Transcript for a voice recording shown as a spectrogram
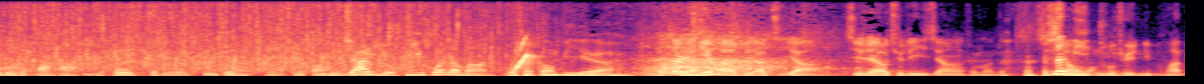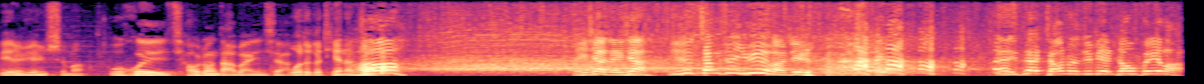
如果是花花，你会特别注重哪些方面？家里有逼婚了吗？我才刚毕业啊。但是你好像比较急啊，急着要去丽江什么的。那你出去你不怕别人认识吗？我会乔装打扮一下。我的个天哪！啊！等一下，等一下，你是张震岳吧？这个。哎，你再长长就变张飞了。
